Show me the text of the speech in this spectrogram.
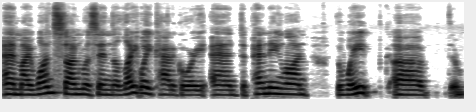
and my one son was in the lightweight category. And depending on the weight, uh, the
